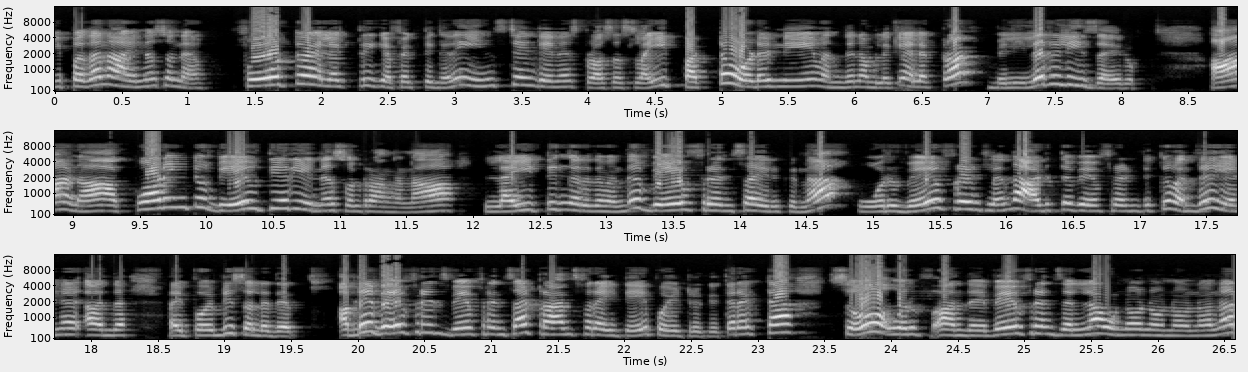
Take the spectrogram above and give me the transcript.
இப்பதான் நான் என்ன சொன்னேன் போட்டோ எலக்ட்ரிக் எஃபெக்ட்டுங்கிறது இன்ஸ்டன்டேனியஸ் ப்ராசஸ் லைட் பட்ட உடனே வந்து நம்மளுக்கு எலக்ட்ரான் வெளியில ரிலீஸ் ஆயிரும் ஆனா அக்கார்டிங் டு வேவ் தியரி என்ன சொல்றாங்கன்னா லைட்டுங்கிறது வந்து வேவ் ஃப்ரெண்ட்ஸா இருக்குன்னா ஒரு வேவ் ஃப்ரண்ட்ல இருந்து அடுத்த வேவ் ஃப்ரண்ட்டுக்கு வந்து என்ன அந்த இப்போ எப்படி சொல்றது? அப்படியே வேவ் ஃப்ரெண்ட்ஸ் வேவ் ஃப்ரெண்ட்ஸா டிரான்ஸ்ஃபர் ஆகிட்டே போயிட்டு இருக்கு கரெக்டா ஸோ ஒரு அந்த வேவ் ஃப்ரெண்ட்ஸ் எல்லாம் ஒன்னொன்னு ஒன்று ஒன்னொன்னா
